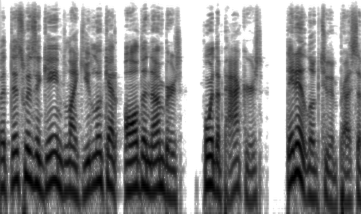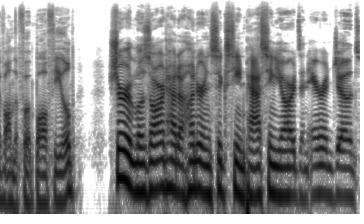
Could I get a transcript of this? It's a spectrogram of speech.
But this was a game like you look at all the numbers for the Packers, they didn't look too impressive on the football field. Sure, Lazard had 116 passing yards, and Aaron Jones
